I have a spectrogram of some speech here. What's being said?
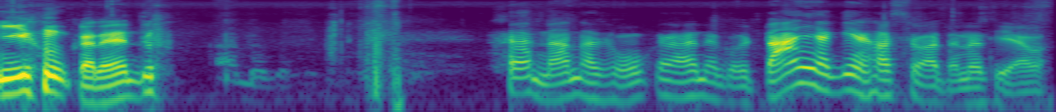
ઈ શું કરે તું? હા નાના છોકરા ને કોઈ. ટાયા ક્યાં હસવાતા નથી આવા.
